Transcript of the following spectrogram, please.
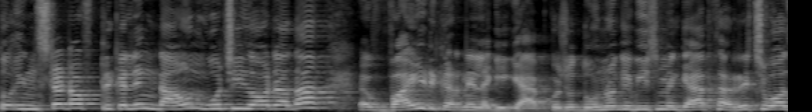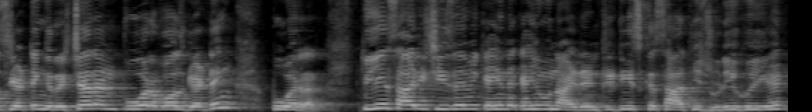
तो इंस्टेड ऑफ़ ट्रिकलिंग डाउन वो चीज़ और ज़्यादा वाइड करने लगी गैप को, जो दोनों के बीच में गैप था। Rich was getting richer and poor was getting poorer तो ये सारी चीज़ें भी कहीं ना कहीं उन आइडेंटिटीज़ के साथ ही जुड़ी हुई है।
